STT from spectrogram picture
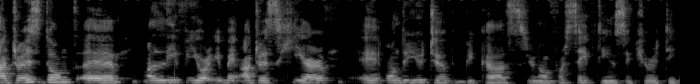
address. Don't uh, leave your email address here uh, on the YouTube because you know for safety and security.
